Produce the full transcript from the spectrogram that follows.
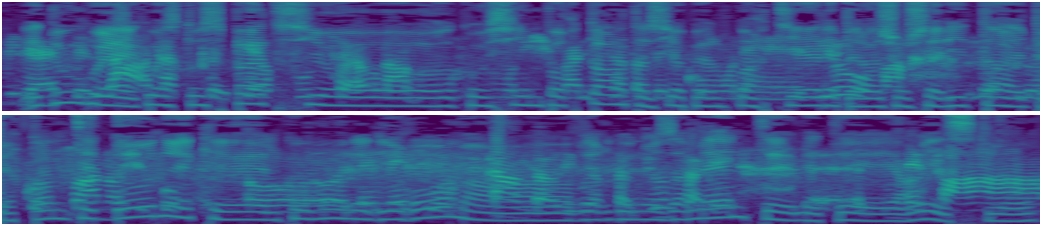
e dunque questo spazio così importante sia per il quartiere, per la socialità lo, e per tante donne che il comune di Roma vergognosamente mette a rischio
